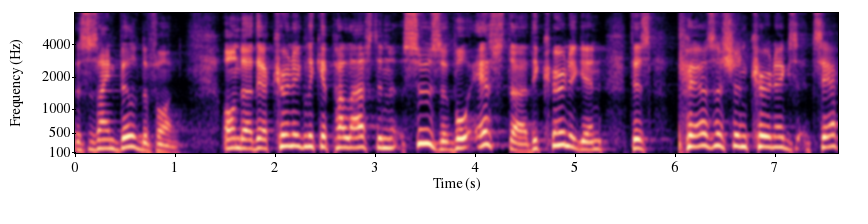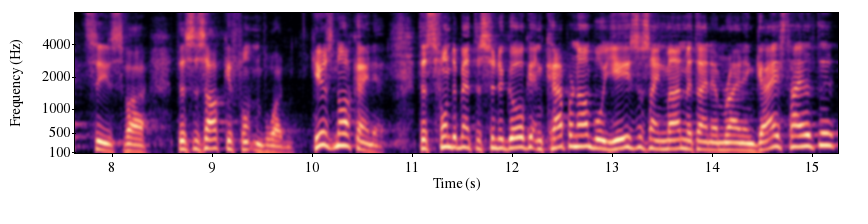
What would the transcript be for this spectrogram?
Das ist ein Bild davon. Und äh, der königliche Palast in Susa, wo Esther, die Königin des persischen Königs Xerxes war, das ist auch gefunden worden. Hier ist noch eine. Das Fundament der Synagoge in Kapernaum, wo Jesus einen Mann mit einem reinen Geist heilte,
